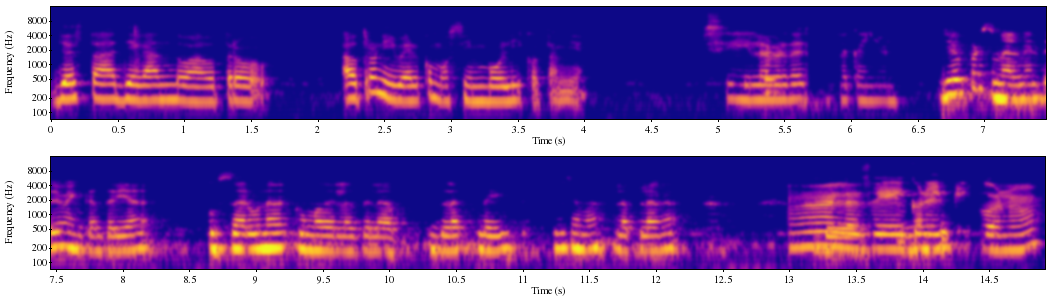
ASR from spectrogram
ya está llegando a otro, a otro nivel como simbólico también. Sí, la verdad es que está cañón. Yo personalmente me encantaría usar una como de las de la Black Plague, ¿cómo se llama? La plaga. Ah, las de con el pico, ¿no?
